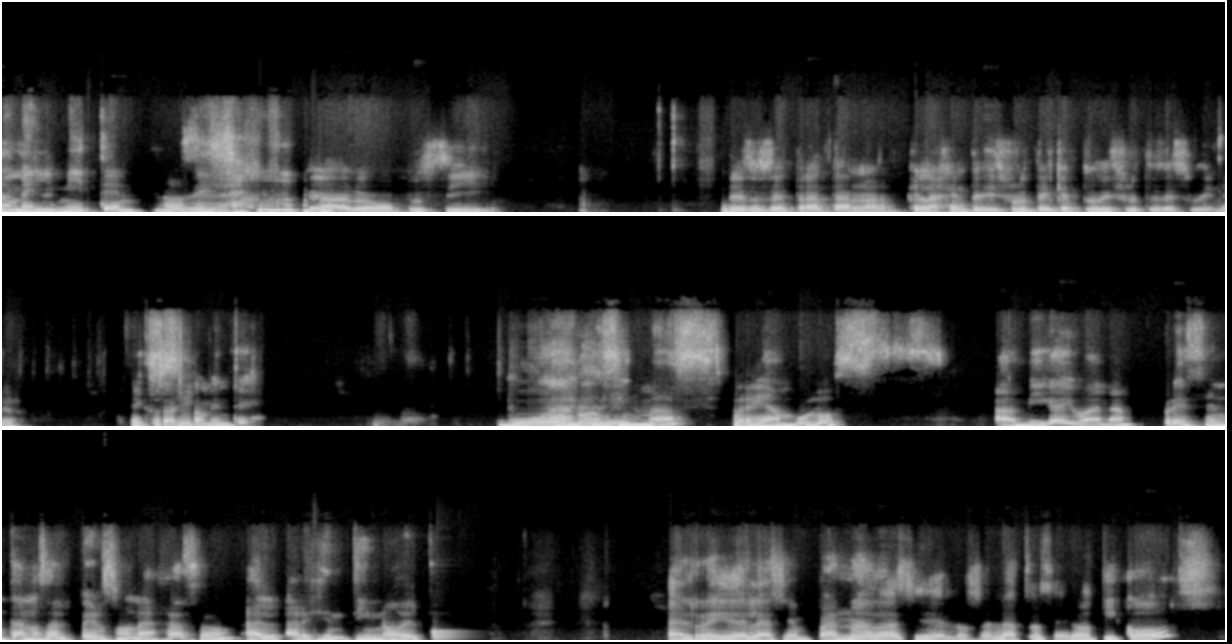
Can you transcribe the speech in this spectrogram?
no me limiten, nos dicen. Claro, pues sí. De eso se trata, ¿no? Que la gente disfrute y que tú disfrutes de su dinero. Exactamente. Bueno, Ay, pues, amiga, sin más preámbulos, amiga Ivana, preséntanos al personajazo, al argentino del po- el rey de las empanadas y de los relatos eróticos.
